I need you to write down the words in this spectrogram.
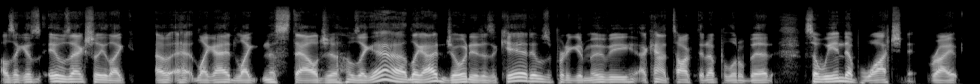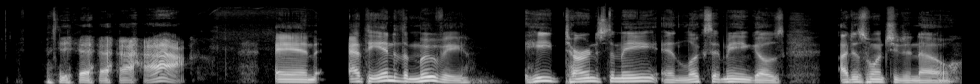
I was like, it was, it was actually like. Like I had like nostalgia. I was like, yeah, like I enjoyed it as a kid. It was a pretty good movie. I kind of talked it up a little bit. So we end up watching it, right? Yeah. And at the end of the movie, he turns to me and looks at me and goes, I just want you to know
